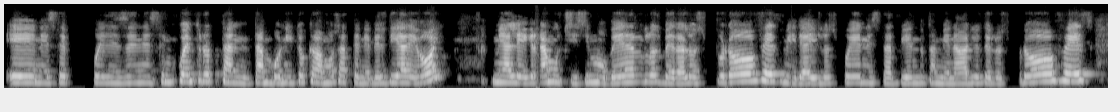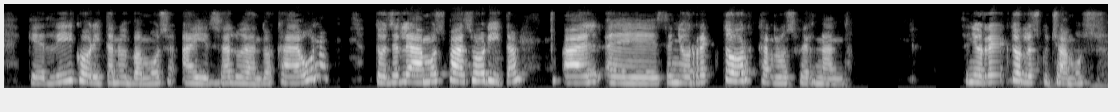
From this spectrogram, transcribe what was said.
en este, pues, en este encuentro tan, tan bonito que vamos a tener el día de hoy. Me alegra muchísimo verlos, ver a los profes. Mire, ahí los pueden estar viendo también a varios de los profes. Qué rico. Ahorita nos vamos a ir saludando a cada uno. Entonces le damos paso ahorita al eh, señor rector Carlos Fernando. Señor rector, lo escuchamos.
